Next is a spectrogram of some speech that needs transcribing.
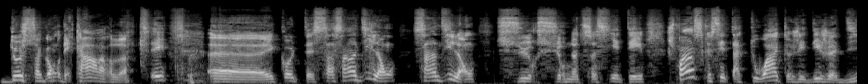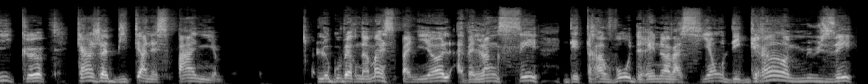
deux secondes d'écart. Là, euh, écoute, ça s'en dit long, ça dit long sur, sur notre société. Je pense que c'est à toi que j'ai déjà dit que quand j'habitais en Espagne, le gouvernement espagnol avait lancé des travaux de rénovation des grands musées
